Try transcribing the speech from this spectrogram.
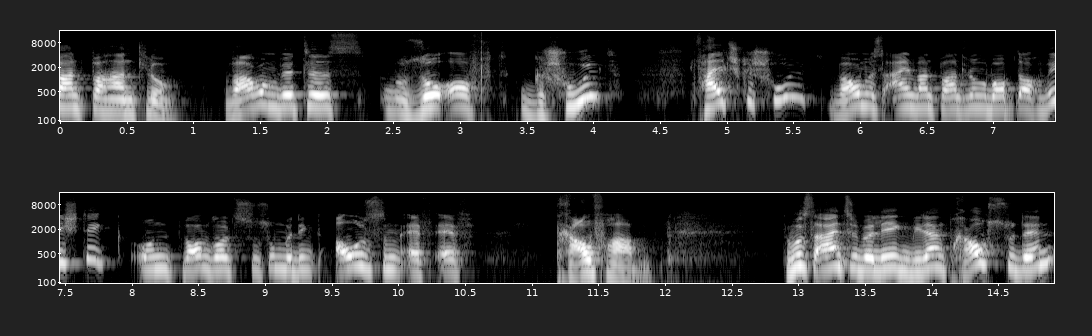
Einwandbehandlung. Warum wird es so oft geschult? Falsch geschult? Warum ist Einwandbehandlung überhaupt auch wichtig? Und warum solltest du es unbedingt aus dem FF drauf haben? Du musst eins überlegen, wie lange brauchst du denn,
